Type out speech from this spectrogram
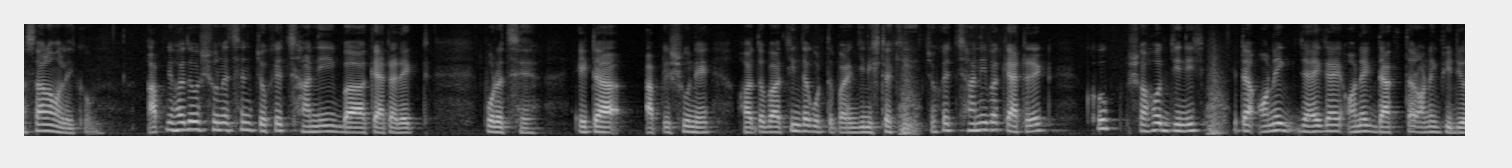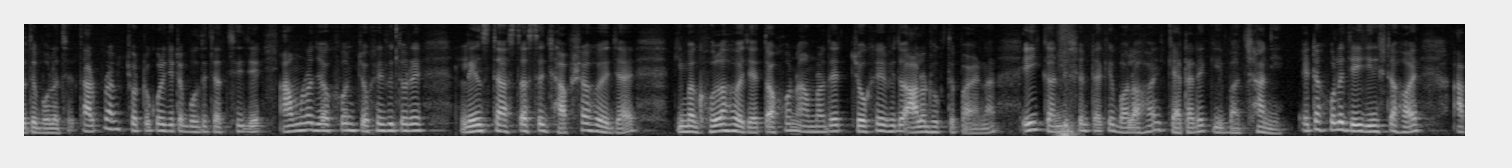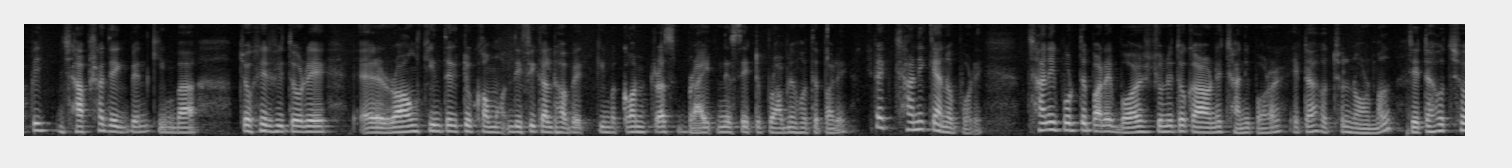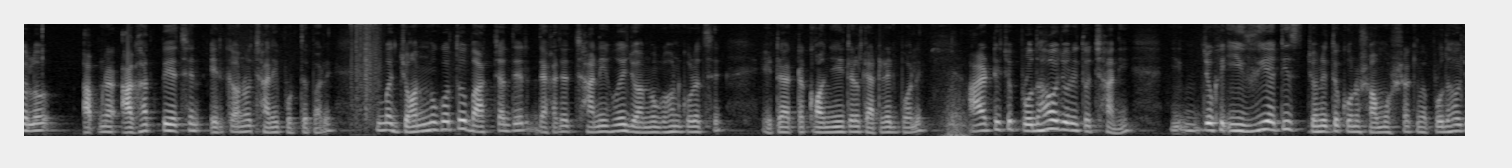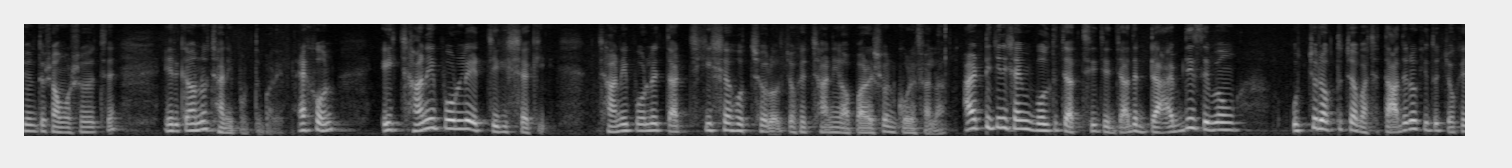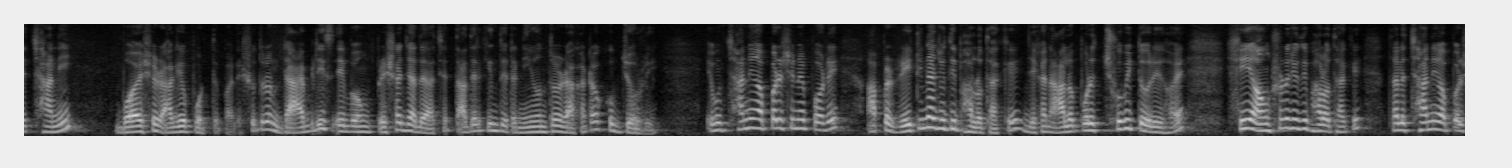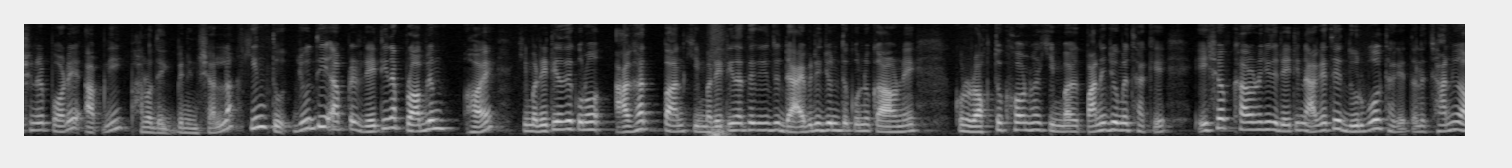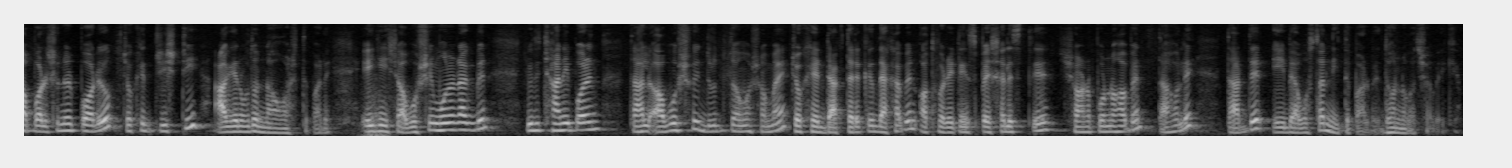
আসসালামু আলাইকুম। আপনি হয়তো শুনেছেন চোখে ছানি বা ক্যাটারেক্ট পড়েছে। এটা আপনি শুনে হয়তো বা চিন্তা করতে পারেন জিনিসটা কি? চোখের ছানি বা ক্যাটারেক্ট খুব সহজ জিনিস। এটা অনেক জায়গায় অনেক ডাক্তার অনেক ভিডিওতে বলেছে। তারপর আমি ছোট করে যেটা বলতে চাচ্ছি যে, আমরা যখন চোখের ভিতরে লেন্সটা আস্তে আস্তে ঝাপসা হয়ে যায় কিংবা ঘোলা হয়ে যায়, তখন আমাদের চোখের ভিতরে আলো ঢুকতে পারে না। এই কন্ডিশনটাকে বলা হয় ক্যাটারে কিংবা ছানি। এটা হলে যেই জিনিসটা হয়, আপনি ঝাপসা দেখবেন কিংবা চোখের ভিতরে রং চিনতে একটু কম ডিফিকাল্ট হবে কিংবা কন্ট্রাস্ট ব্রাইটনেসে একটু প্রবলেম হতে পারে। এটা ছানি কেন পড়ে? ছানি পড়তে পারে, বয়সজনিত কারণে ছানি পড়ার, এটা হচ্ছে নর্মাল যেটা হচ্ছে হলো আপনার আঘাত পেয়েছেন, এর কারণেও ছানি পড়তে পারে। কিংবা জন্মগত বাচ্চাদের, দেখা যায় ছানি হয়ে জন্মগ্রহণ করেছে, এটা একটা কনজেনিটাল ক্যাটারেক্ট বলে। আর একটি হচ্ছে প্রদাহজনিত ছানি, চোখে ইভিয়াটিস জনিত কোনো সমস্যা কিংবা প্রদাহজনিত সমস্যা হয়েছে, এর কারণেও ছানি পড়তে পারে। এখন, এই ছানি পড়লে এর চিকিৎসা কী? ছানি পড়লে তার চিকিৎসা হচ্ছে হলো চোখের ছানি অপারেশন করে ফেলা। আরেকটি জিনিস আমি বলতে চাচ্ছি যে যাদের ডায়াবেটিস এবং উচ্চ রক্তচাপ আছে, তাদেরও কিন্তু চোখের ছানি বয়সের আগেও পড়তে পারে। সুতরাং ডায়াবেটিস এবং প্রেশার যাদের আছে, তাদের কিন্তু এটা নিয়ন্ত্রণে রাখাটাও খুব জরুরি। এবং ছানি অপারেশনের পরে আপনার রেটিনা যদি ভালো থাকে, যেখানে আলো পরে ছবি তৈরি হয়, সেই অংশটা যদি ভালো থাকে, তাহলে ছানি অপারেশনের পরে আপনি ভালো দেখবেন ইনশাল্লাহ কিন্তু যদি আপনার রেটিনা প্রবলেম হয় কিংবা রেটিনাতে কোনো আঘাত পান কিংবা রেটিনাতে যদি ডায়াবেটিসজনিত কোনো কারণে কোনো রক্তক্ষরণ হয় কিংবা পানি জমে থাকে, এইসব কারণে যদি রেটিনা আগে থেকে দুর্বল থাকে, তাহলে ছানি অপারেশনের পরেও চোখের দৃষ্টি আগের মতো নাও আসতে পারে। এই জিনিসটা অবশ্যই মনে রাখবেন। যদি ছানি পড়েন, তাহলে অবশ্যই দ্রুততম সময়ে চোখের ডাক্তারকে দেখাবেন অথবা রেটিন স্পেশালিস্টকে শরণাপন্ন হবেন, তাহলে তাদের এই ব্যবস্থা নিতে পারবে। ধন্যবাদ সবাইকে।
